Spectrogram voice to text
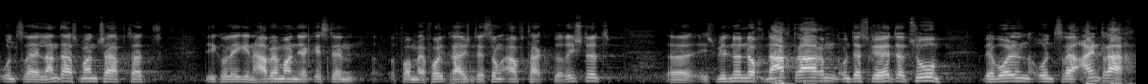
unserer Landtagsmannschaft hat die Kollegin Habermann ja gestern vom erfolgreichen Saisonauftakt berichtet. Äh, ich will nur noch nachtragen, und das gehört dazu, wir wollen unserer Eintracht,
